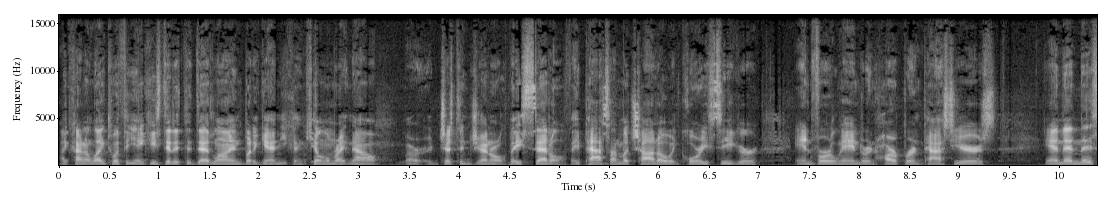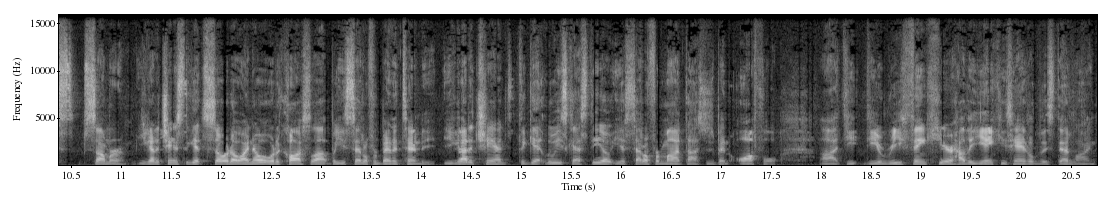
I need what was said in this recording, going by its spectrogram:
I kind of liked what the Yankees did at the deadline, but again, you can kill them right now, or just in general. They settle. They pass on Machado and Corey Seager and Verlander and Harper in past years. And then this summer, you got a chance to get Soto. I know it would have cost a lot, but you settle for Benintendi. You got a chance to get Luis Castillo. You settle for Montas, who's been awful. Uh, do, do, you rethink here how the Yankees handled this deadline?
